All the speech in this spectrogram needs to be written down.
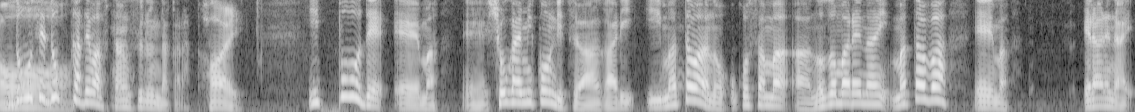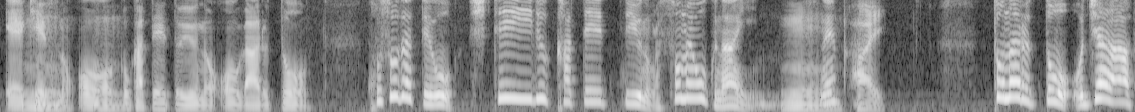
どうせどっかでは負担するんだからと。はい。一方で、えー、まあ、えー、障害未婚率が上がり、またはあの、お子様、あ望まれない、または、えー、まあ、得られない、えー、ケースの、うん、ご家庭というのがあると、子育てをしている家庭っていうのがそんなに多くないんですね。うん、はい。となると、じゃあ、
